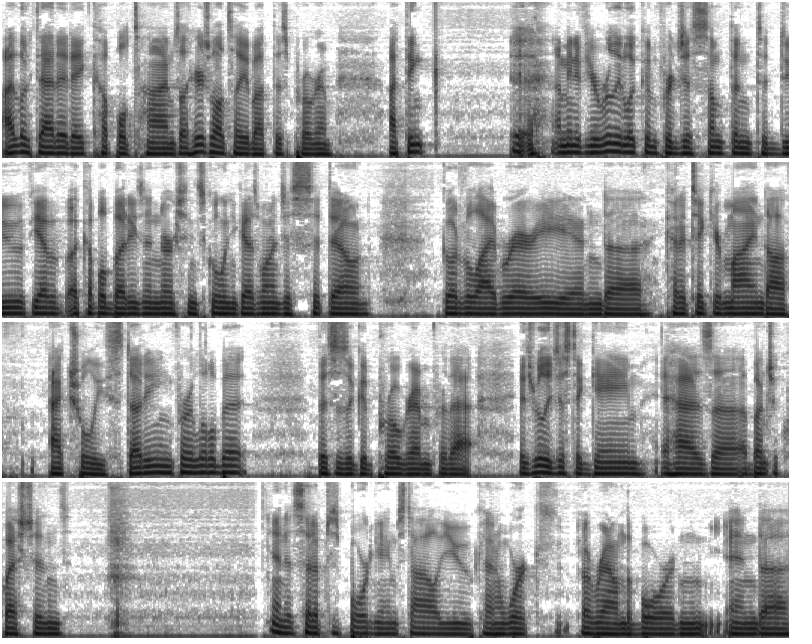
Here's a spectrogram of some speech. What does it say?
I looked at it a couple times. Here's what I'll tell you about this program. I think, eh, I mean, if you're really looking for just something to do, if you have a couple buddies in nursing school and you guys want to just sit down, go to the library, and uh, kind of take your mind off actually studying for a little bit, this is a good program for that. It's really just a game. It has uh, a bunch of questions, and it's set up just board game style. You kind of work around the board, and and uh,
